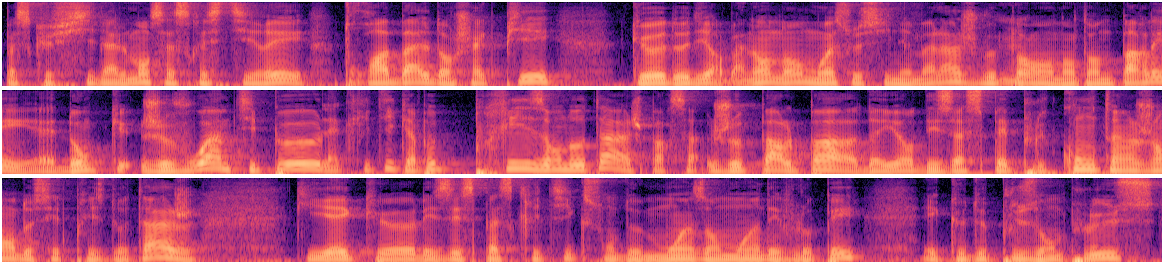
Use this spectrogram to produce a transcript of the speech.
parce que finalement, ça serait se tirer trois balles dans chaque pied que de dire bah non non moi ce cinéma-là je veux pas Mm. en entendre parler. Donc je vois un petit peu la critique un peu prise en otage par ça. Je parle pas d'ailleurs des aspects plus contingents de cette prise d'otage, qui est que les espaces critiques sont de moins en moins développés et que de plus en plus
